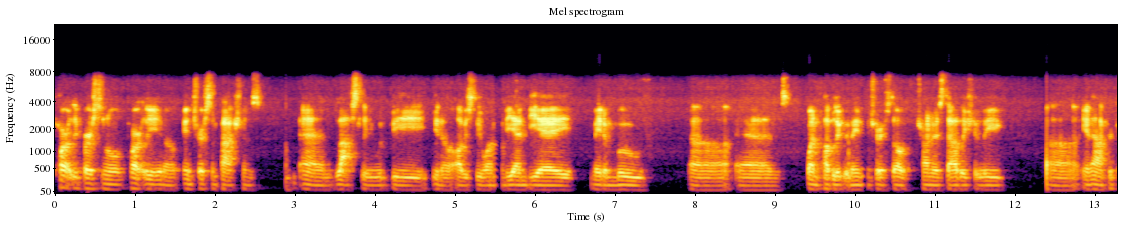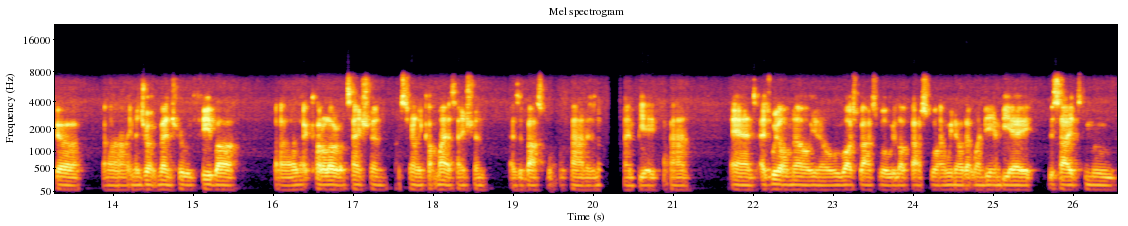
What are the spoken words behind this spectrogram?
partly personal, partly, you know, interests and passions. And lastly would be, you know, obviously when the NBA made a move uh, and went public with the interest of trying to establish a league uh, in Africa uh, in a joint venture with FIBA uh, that caught a lot of attention. It certainly caught my attention as a basketball fan, as an NBA fan. And as we all know, you know, we watch basketball, we love basketball, and we know that when the NBA decides to move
